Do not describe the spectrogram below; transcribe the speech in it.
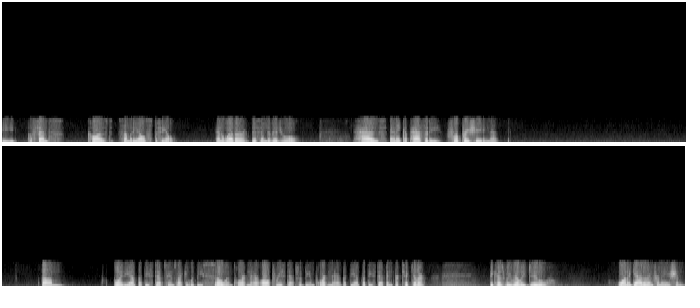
the offense caused somebody else to feel. and whether this individual has any capacity for appreciating that. Um, boy, the empathy step seems like it would be so important there. All three steps would be important there, but the empathy step in particular, because we really do want to gather information.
